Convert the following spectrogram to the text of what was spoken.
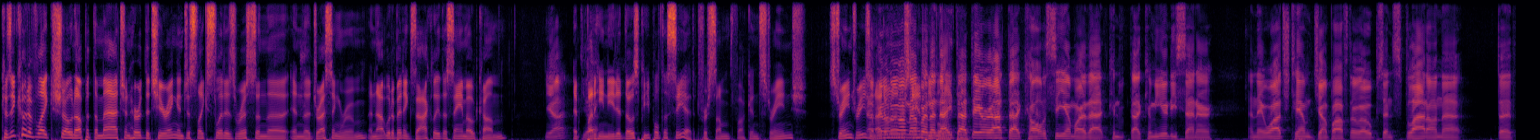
Because he could have like shown up at the match and heard the cheering and just like slit his wrists in the in the dressing room, and that would have been exactly the same outcome. Yeah. It- Yeah. But he needed those people to see it for some fucking strange, strange reason. I don't Everyone understand. remember the night like that. they were at that Coliseum or that con- that community center, and they watched him jump off the ropes and splat on the the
